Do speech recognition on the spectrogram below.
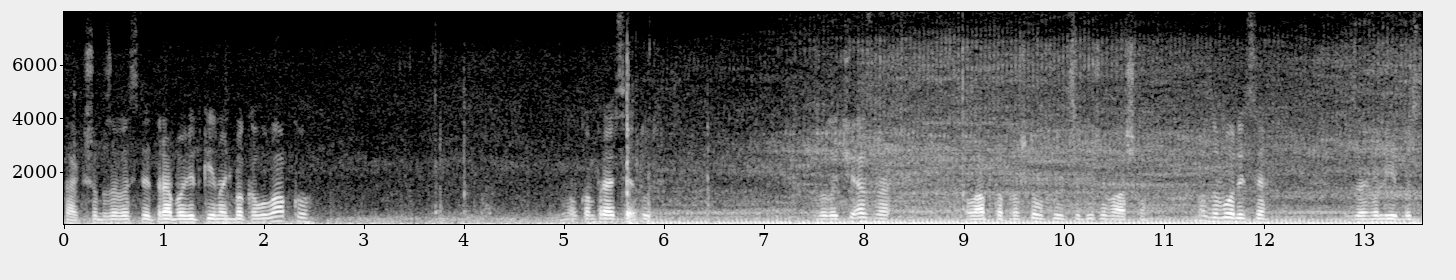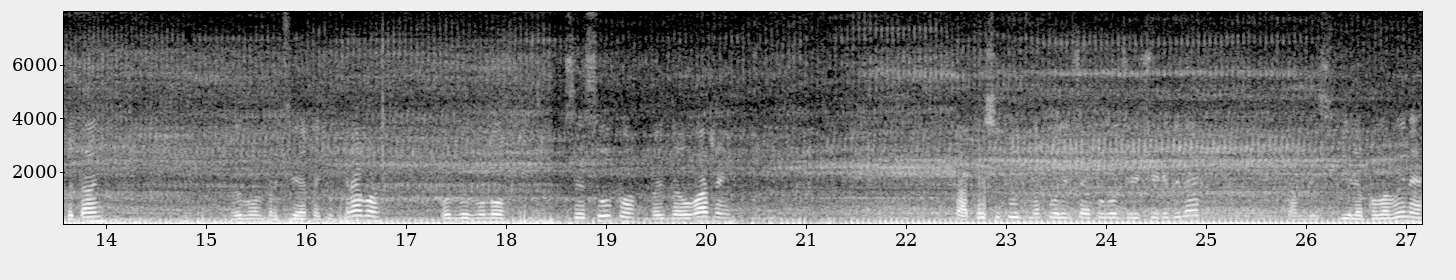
Так, щоб завести, треба відкинути бокову лапку. Ну, компресія тут величезна, лапка проштовхується дуже важко. Ну, заводиться взагалі без питань. Двигун працює так як треба. По двигуну все сухо, без зауважень. Так, ось тут знаходиться охолоджуюча рідина, там десь біля половини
